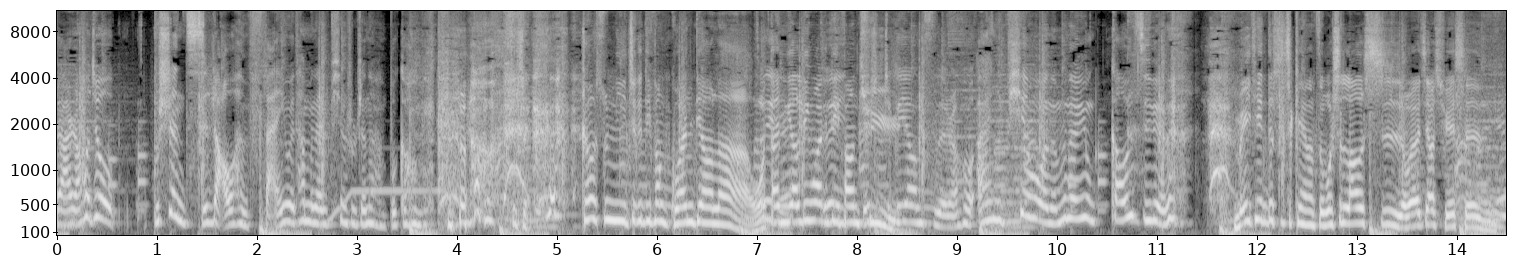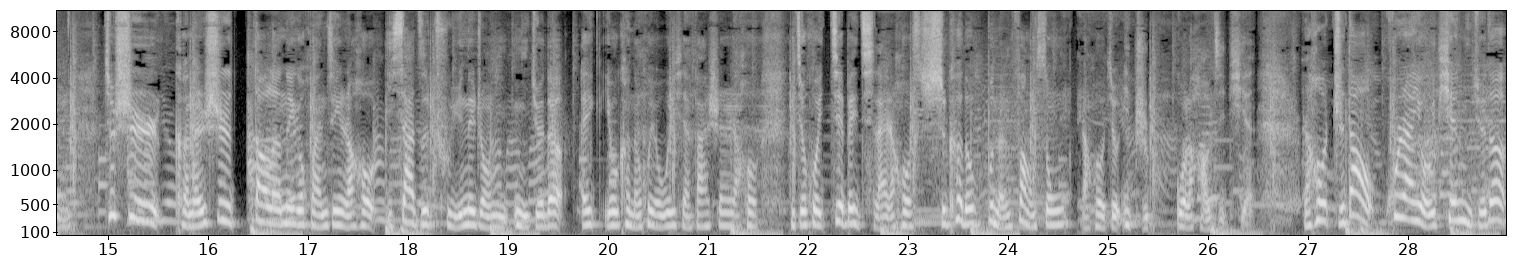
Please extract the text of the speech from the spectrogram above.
啊，然后就不胜其扰，我很烦，因为他们的骗术真的很不高明。然后就是告诉你这个地方关掉了，我带你到另外一个地方去，这个样子。然后哎，你骗我，能不能用高级点的？每天都是这个样子，我是老师，我要教学生。就是可能是到了那个环境，然后一下子处于那种你你觉得哎有可能会有危险发生，然后你就会戒备起来，然后时刻都不能放松，然后就一直过了好几天，然后直到忽然有一天你觉得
